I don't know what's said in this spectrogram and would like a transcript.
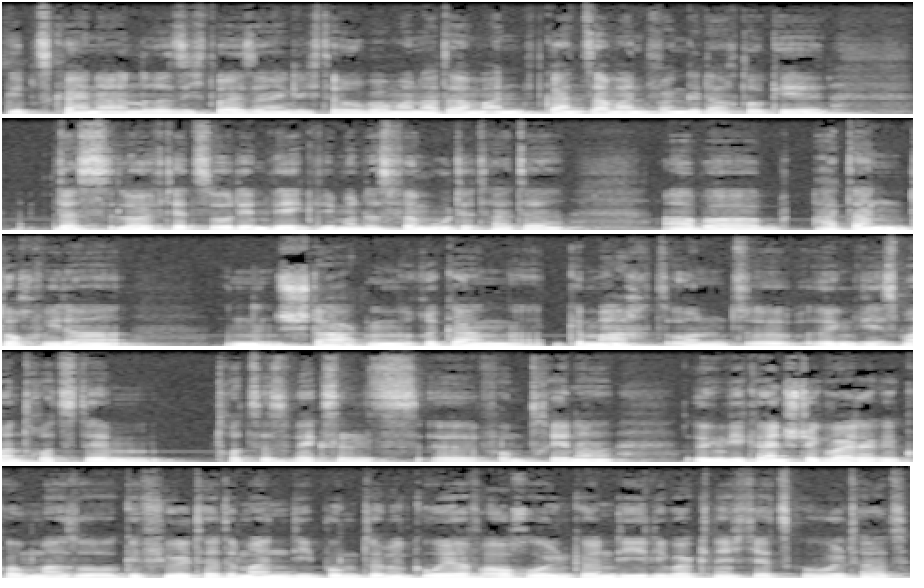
gibt es keine andere Sichtweise eigentlich darüber. Man hatte am, ganz am Anfang gedacht, okay, das läuft jetzt so den Weg, wie man das vermutet hatte, aber hat dann doch wieder einen starken Rückgang gemacht und äh, irgendwie ist man trotzdem, trotz des Wechsels äh, vom Trainer, irgendwie kein Stück weitergekommen. Also gefühlt hätte man die Punkte mit Grujew auch holen können, die Lieberknecht jetzt geholt hat.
